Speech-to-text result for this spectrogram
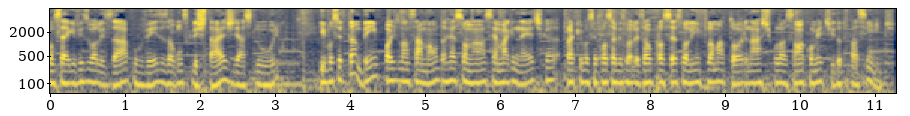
consegue visualizar por vezes alguns cristais de ácido úrico. E você também pode lançar a mão da ressonância magnética para que você possa visualizar o processo ali inflamatório na articulação acometida do paciente.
